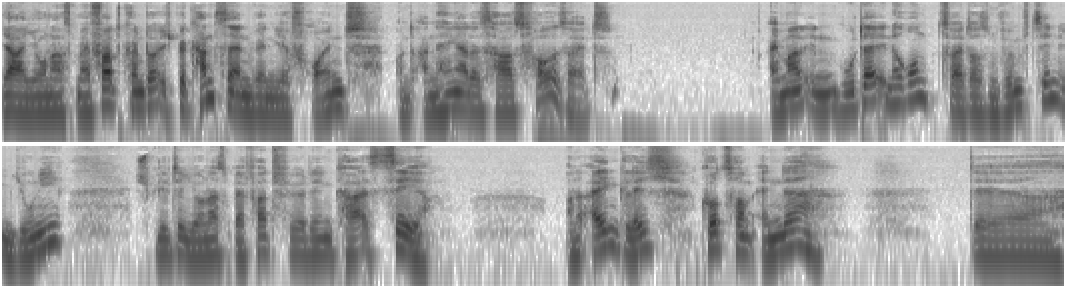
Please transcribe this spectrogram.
Ja, Jonas Meffert könnte euch bekannt sein, wenn ihr Freund und Anhänger des HSV seid. Einmal in guter Erinnerung, 2015 im Juni spielte Jonas Meffert für den KSC. Und eigentlich kurz vorm Ende der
